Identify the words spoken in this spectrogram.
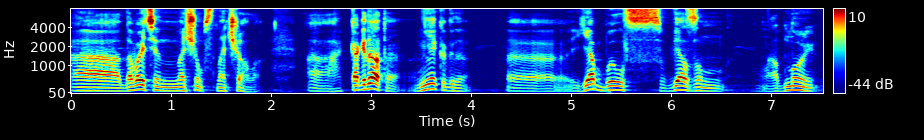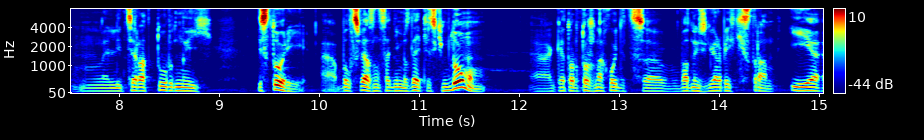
А, давайте начнем сначала. А, когда-то, некогда, э, я был связан одной литературной историей. Был связан с одним издательским домом, который тоже находится в одной из европейских стран. И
